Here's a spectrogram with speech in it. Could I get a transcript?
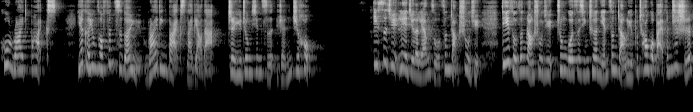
who ride bikes，也可用作分词短语 riding bikes 来表达。置于中心词人之后。第四句列举了两组增长数据。第一组增长数据，中国自行车年增长率不超过百分之十，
